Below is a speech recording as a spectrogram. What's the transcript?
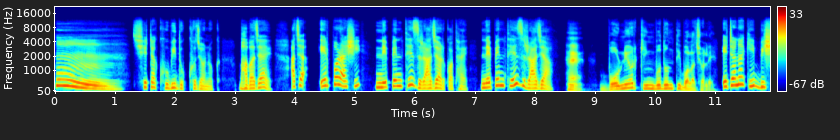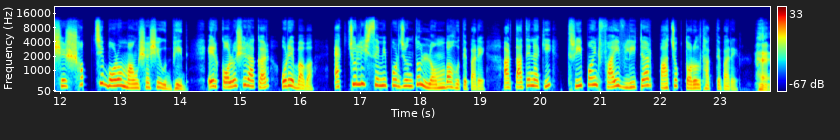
হুম সেটা খুবই দুঃখজনক। ভাবা যায়। আচ্ছা এরপর আসি। নেপেনথেজ রাজার কথায় নেপেনথেজ রাজা। হ্যাঁ বর্ণিয়র কিংবদন্তি বলা চলে। এটা নাকি বিশ্বের সবচেয়ে বড় মাংসাশী উদ্ভিদ। এর কলসের আকার ওরে বাবা একচল্লিশ সেমি পর্যন্ত লম্বা হতে পারে আর তাতে নাকি থ্রি পয়েন্ট ফাইভ লিটার পাচক তরল থাকতে পারে। হ্যাঁ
